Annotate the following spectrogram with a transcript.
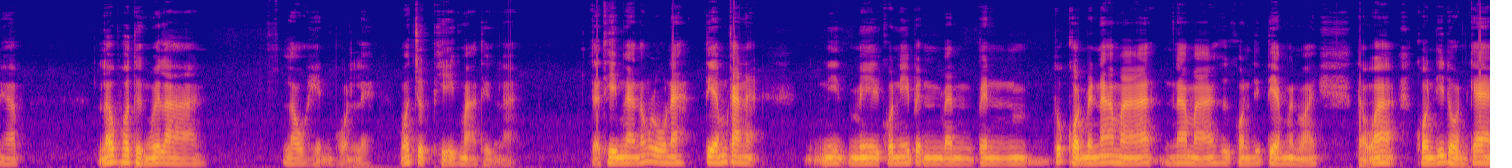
นะครับ แล้วพอถึงเวลาเราเห็นผลเลย ว่าจุดพีคมาถึงแล้วแต่ทีมงานต้องรู้นะ เตรียมกันอะ่ะนี่มีคนนี้เป็นเป็นเป็นทุกคนเป็นหน้าม้าหน้าม้าคือคนที่เตรียมกันไว้ แต่ว่าคนที่โดนแกล้ง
